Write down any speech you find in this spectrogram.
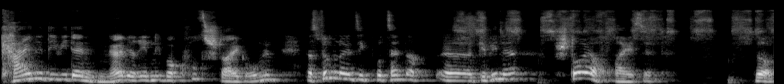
keine Dividenden, ne? wir reden über Kurssteigerungen, dass 95 Prozent der äh, Gewinne steuerfrei sind. So.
